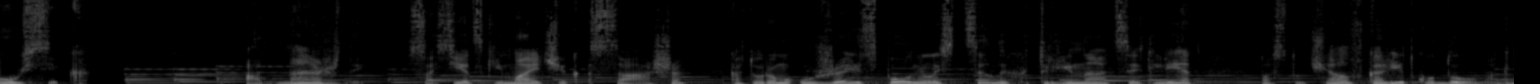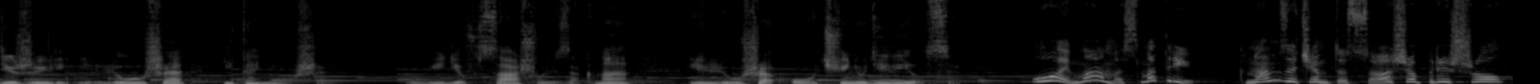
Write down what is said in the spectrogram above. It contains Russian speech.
Пусик. Однажды соседский мальчик Саша, которому уже исполнилось целых 13 лет, постучал в калитку дома, где жили Илюша и Танюша. Увидев Сашу из окна, Илюша очень удивился. Ой, мама, смотри, к нам зачем-то Саша пришел.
